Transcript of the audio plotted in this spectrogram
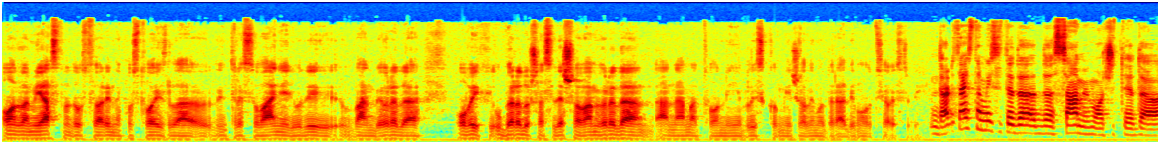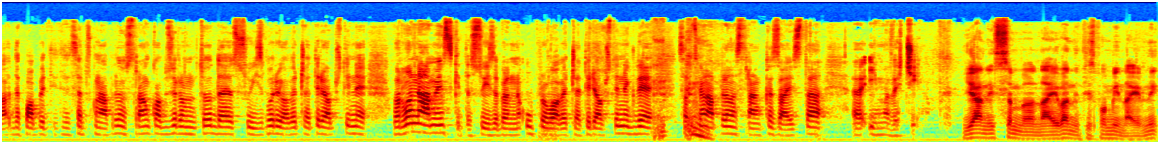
on vam je jasno da u stvari ne postoji za interesovanje ljudi van Beograda, ovih u Beogradu šta se dešava van Beograda, a nama to nije blisko, mi želimo da radimo u cijeloj Srbiji. Da li zaista mislite da sami možete da pobedite Srpsku naprednu stranku, obzirom na to da su izbori ove četiri opštine vrlo namenski, da su izabrane upravo ove četiri opštine gde Srpska napredna stranka zaista e, ima većinu? Ja nisam naivan, niti smo mi naivni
